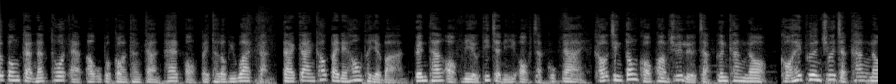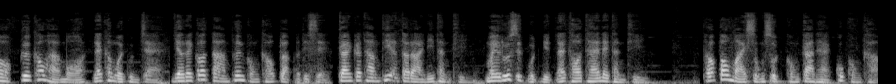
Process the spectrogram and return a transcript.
พื่อป้องกันนักโทษแอบเอาอุปกรณ์ทางการแพทย์ออกไปทะเลาะวิวาทกัน แต่การเข้าไปในห้องพยาบาล เป็นทางออกเดียวที่จะหนีออกจากคุกได้ เขาจึงต้องขอความช่วยเหลือจากเพื่อนข้างนอก ขอให้เพื่อนช่วยจากข้างนอกเพื่อเข้าหาหมอและขโมยกุญแจ อย่างไรก็ตามเพื่อนของเขากลับปฏิเสธ การกระทำที่อันตรายนี้ทันที ไม่รู้สึกหงุดหงิดและท้อแท้ในทันทีเพราะเป้าหมายสูงสุดของการแหกคุกของเขา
